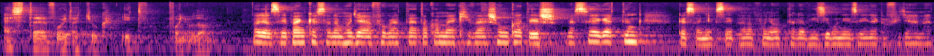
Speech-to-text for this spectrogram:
ezt folytatjuk itt Fonyódon. Nagyon szépen köszönöm, hogy elfogadtátok a meghívásunkat és beszélgettünk. Köszönjük szépen a Fonyód Televízió nézőinek a figyelmet.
